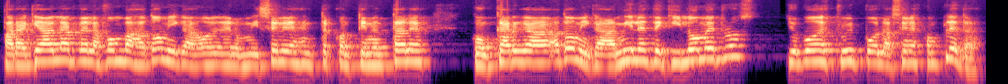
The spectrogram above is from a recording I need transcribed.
¿Para qué hablar de las bombas atómicas o de los misiles intercontinentales con carga atómica? A miles de kilómetros yo puedo destruir poblaciones completas.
